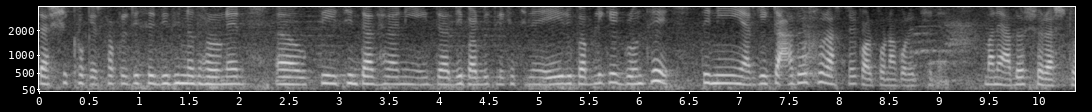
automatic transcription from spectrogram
তার শিক্ষকের, সক্রেটিসের বিভিন্ন ধরনের উক্তি, চিন্তাধারা নিয়ে দ্য রিপাবলিক লিখেছিলেন। এই রিপাবলিকের গ্রন্থে তিনি আর কি একটা আদর্শ রাষ্ট্রের কল্পনা করেছিলেন। মানে আদর্শ রাষ্ট্র।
